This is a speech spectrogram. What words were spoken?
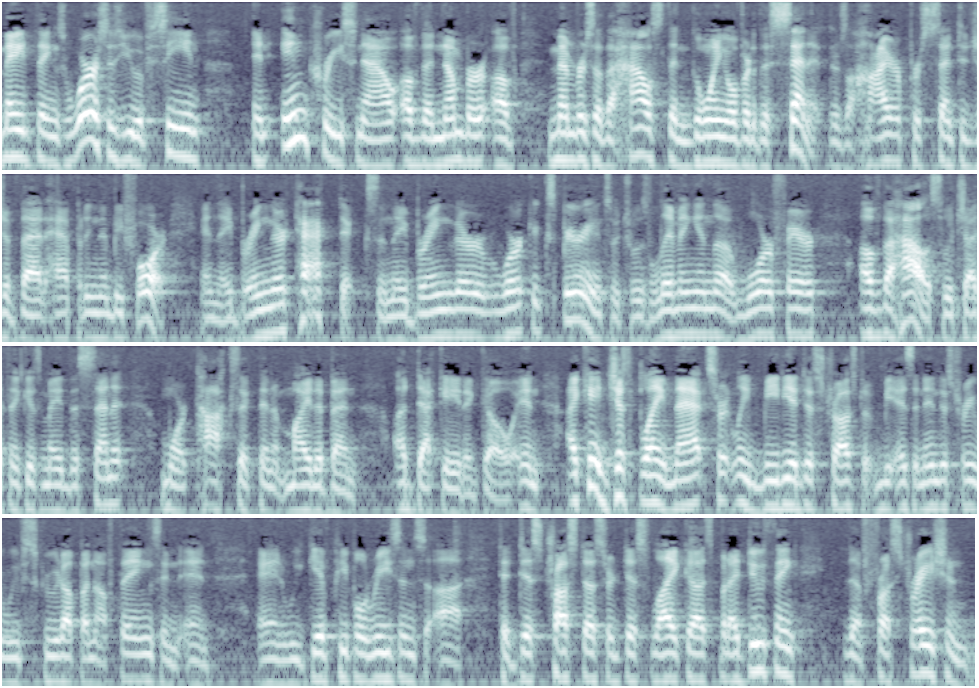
made things worse is you have seen an increase now of the number of members of the House than going over to the Senate. There's a higher percentage of that happening than before. And they bring their tactics and they bring their work experience, which was living in the warfare of the House, which I think has made the Senate more toxic than it might have been a decade ago. And I can't just blame that. Certainly, media distrust as an industry, we've screwed up enough things and, and, and we give people reasons uh, to distrust us or dislike us. But I do think the frustration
